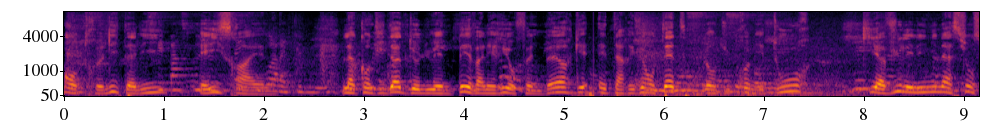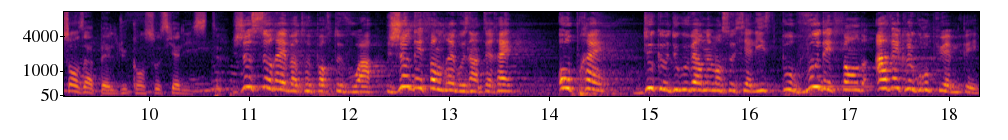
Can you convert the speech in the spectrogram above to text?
entre l'Italie et Israël. La candidate de l'UMP, Valérie Offenberg, est arrivée en tête lors du premier tour qui a vu l'élimination sans appel du camp socialiste. Je serai votre porte-voix, je défendrai vos intérêts auprès du, du gouvernement socialiste pour vous défendre avec le groupe UMP.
